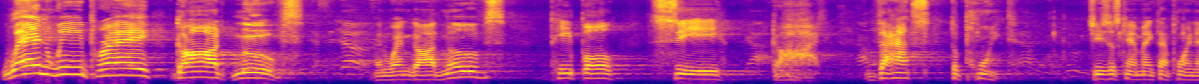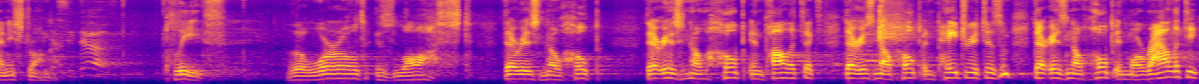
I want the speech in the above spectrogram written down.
When we pray, God moves. Yes, and when God moves, people see God. That's the point. Jesus can't make that point any stronger. Please the world is lost. There is no hope. There is no hope in politics. There is no hope in patriotism. There is no hope in morality.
